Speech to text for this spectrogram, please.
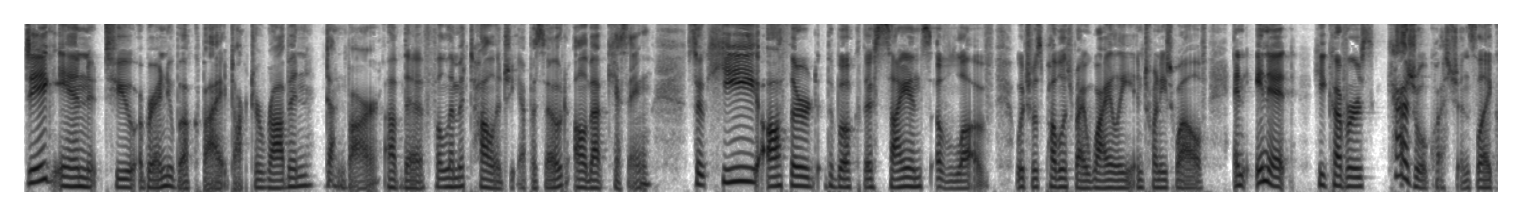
dig into a brand new book by Dr. Robin Dunbar of the Philematology episode, all about kissing. So he authored the book, The Science of Love, which was published by Wiley in 2012. And in it, he covers casual questions like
